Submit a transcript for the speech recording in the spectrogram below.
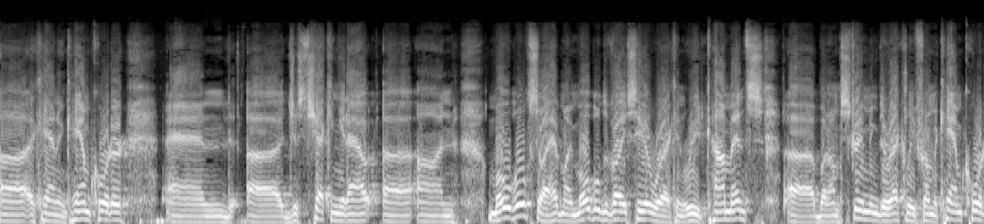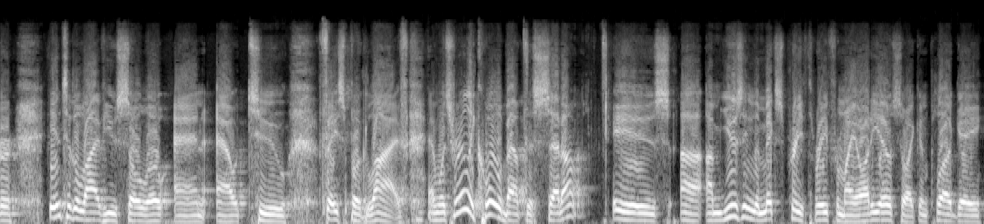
uh, a Canon camcorder and uh, just checking it out uh, on mobile. So I have my mobile device here where I can read comments, uh, but I'm streaming directly from a camcorder into the LiveU Solo and out to Facebook Live. And what's really cool about this setup is uh, I'm using the MixPre-3 for my audio, so I can plug a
